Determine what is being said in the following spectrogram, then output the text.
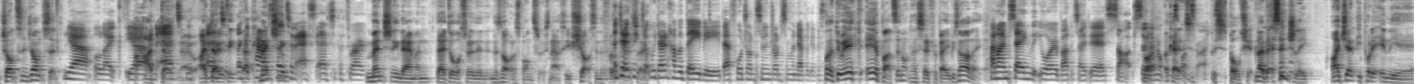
Johnson Johnson. Yeah, or like yeah, I an don't know. the I don't to- think like that- a Paris mentioning- Hilton esque heir to the throne. Mentioning them and their daughter there's not going to sponsor us now. So you've shot us in the foot. I don't there, think so- we don't have a baby, therefore Johnson and Johnson were never going to. Well, they do ear, earbuds. They're not necessarily for babies, are they? And I'm saying that your earbuds idea sucks, so they're not going okay, this is, us. this is bullshit. No, but essentially, I gently put it in the ear,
